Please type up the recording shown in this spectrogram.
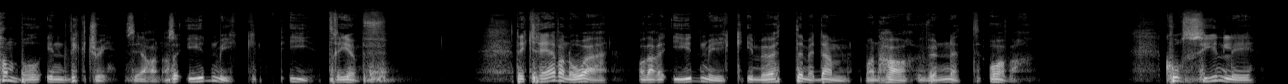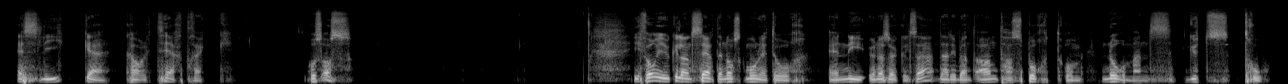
'humble in victory', sier han. Altså ydmyk i triumf. Det krever noe å være ydmyk i møte med dem man har vunnet over. Hvor synlig er slike karaktertrekk hos oss? I forrige uke lanserte Norsk Monitor en ny undersøkelse der de bl.a. har spurt om nordmenns gudstro.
